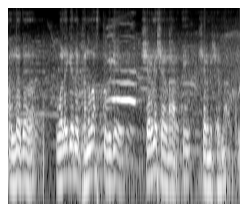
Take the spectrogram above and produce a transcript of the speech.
ಅಲ್ಲದ ಒಳಗಿನ ಘನವಸ್ತುವಿಗೆ ಶರಣ ಶರಣಾರ್ಥಿ ಶರಣ ಶರಣಾರ್ಥಿ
